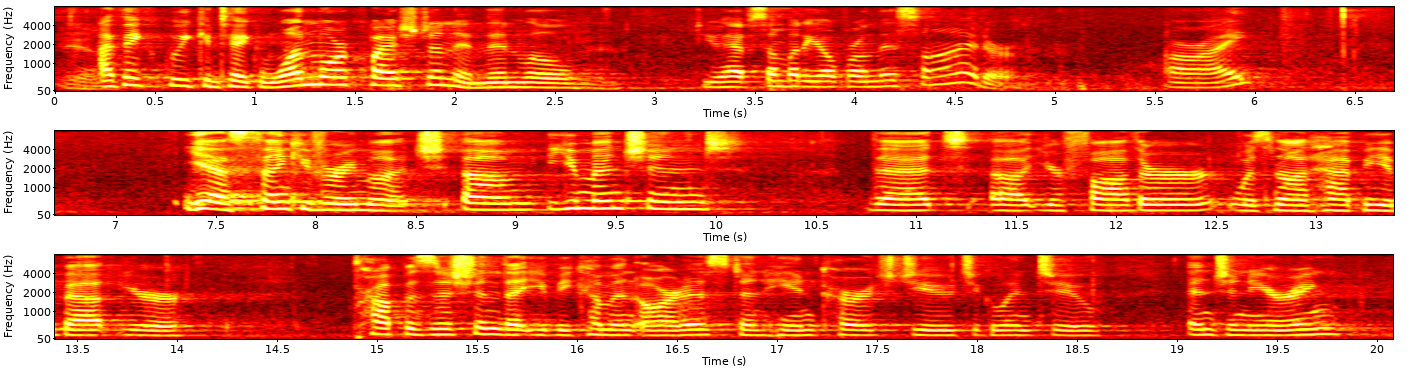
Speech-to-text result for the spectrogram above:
yeah. I think we can take one more question and then we'll, do you have somebody over on this side or? All right. Yes, thank you very much. Um, You mentioned that uh, your father was not happy about your proposition that you become an artist, and he encouraged you to go into engineering.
